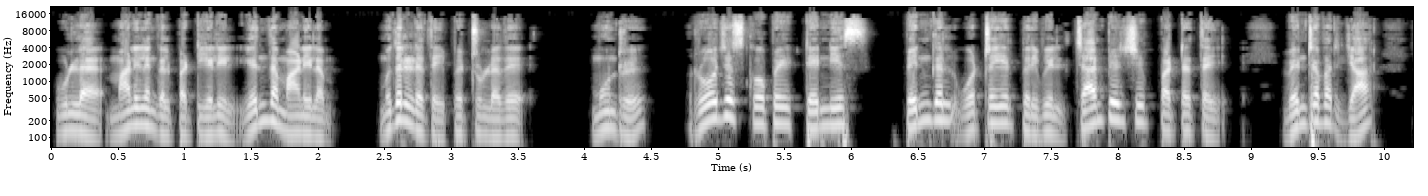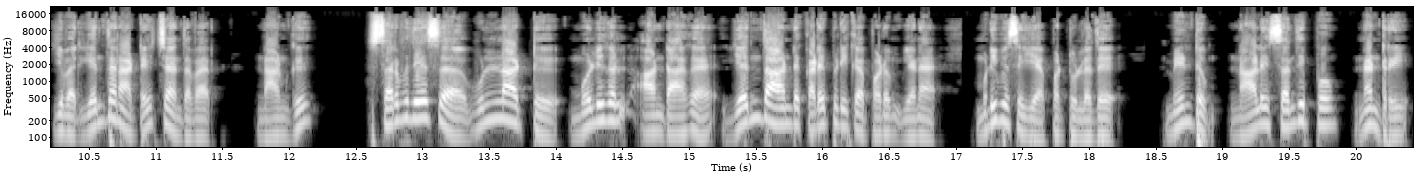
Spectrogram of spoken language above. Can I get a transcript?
உள்ள மாநிலங்கள் பட்டியலில் எந்த மாநிலம் முதலிடத்தை பெற்றுள்ளது? மூன்று ரோஜஸ் கோப்பை டென்னிஸ் பெண்கள் ஒற்றையர் பிரிவில் சாம்பியன்ஷிப் பட்டத்தை வென்றவர் யார்? இவர் எந்த நாட்டைச் சேர்ந்தவர்? நான்கு சர்வதேச உள்நாட்டு மொழிகள் ஆண்டாக எந்த ஆண்டு கடைபிடிக்கப்படும் என முடிவு செய்யப்பட்டுள்ளது. மீண்டும் நாளை சந்திப்போம். நன்றி.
